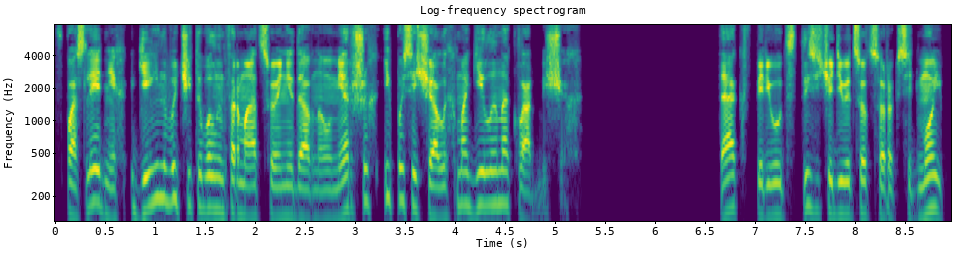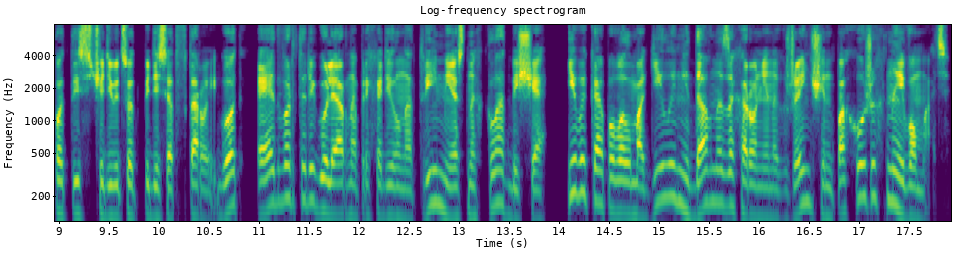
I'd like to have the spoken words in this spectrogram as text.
В последних Гейн вычитывал информацию о недавно умерших и посещал их могилы на кладбищах. Так, в период с 1947 по 1952 год Эдвард регулярно приходил на три местных кладбища и выкапывал могилы недавно захороненных женщин, похожих на его мать.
